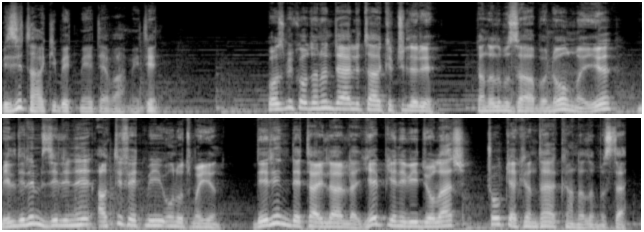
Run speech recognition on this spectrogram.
bizi takip etmeye devam edin. Kozmik Oda'nın değerli takipçileri, kanalımıza abone olmayı, bildirim zilini aktif etmeyi unutmayın. Derin detaylarla yepyeni videolar çok yakında kanalımızda.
